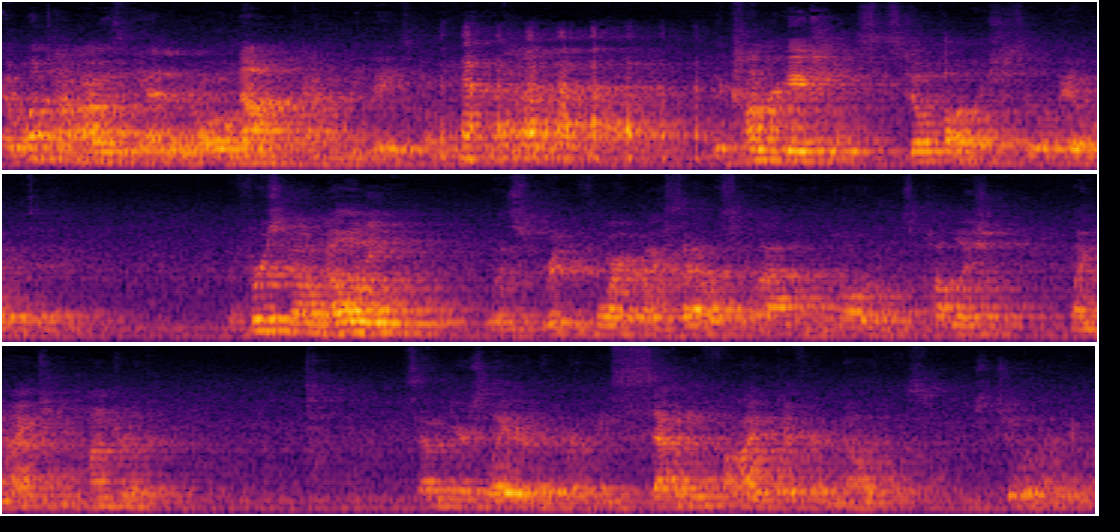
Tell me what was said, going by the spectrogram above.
at one time I was the editor, although not Katharine Lee Bates the Congregationalist, still published, still available today. The first known melody was written for it by Silas Pratt when the poem was published. By 1900, seven years later, there were at least 75 different melodies. There's two in our hymn, I believe.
